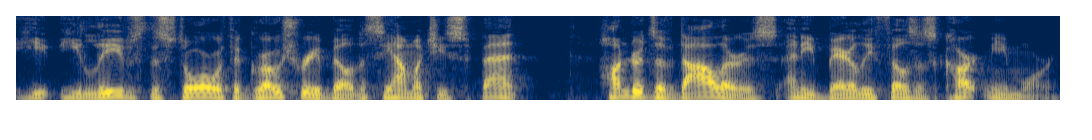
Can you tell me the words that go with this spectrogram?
he, he leaves the store with a grocery bill to see how much he spent, hundreds of dollars, and he barely fills his cart anymore.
